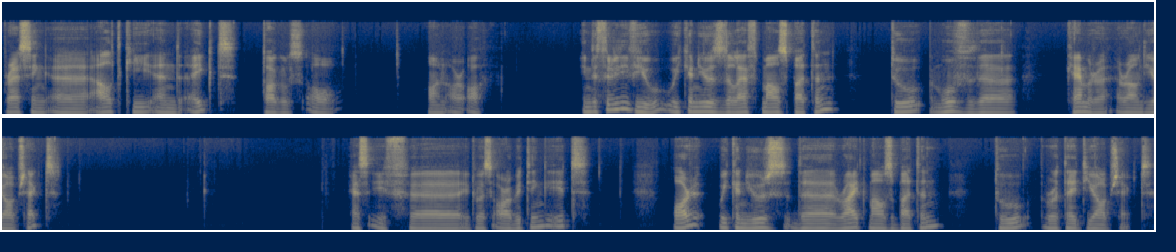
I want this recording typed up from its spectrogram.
Pressing uh, Alt key and 8 toggles all on or off. In the 3D view, we can use the left mouse button to move the camera around the object as if uh, it was orbiting it. Or we can use the right mouse button to rotate the object.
